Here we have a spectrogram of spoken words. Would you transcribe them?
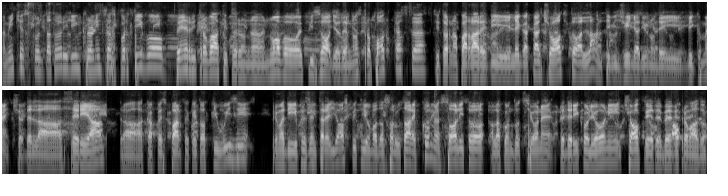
Amici ascoltatori di Cronista Sportivo, ben ritrovati per un nuovo episodio del nostro podcast. Si torna a parlare di Lega Calcio 8 all'antivigilia di uno dei big match della Serie A tra Caffè Spartak e Totti Wisi. Prima di presentare gli ospiti io vado a salutare come al solito alla conduzione Federico Leoni. Ciao Fede, ben ritrovato.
